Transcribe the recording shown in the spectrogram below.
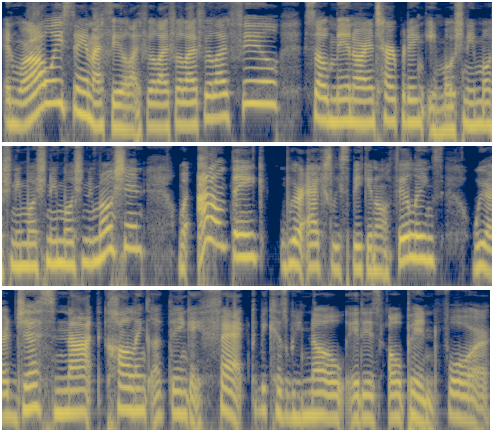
And we're always saying I feel, I feel, I feel, I feel, I feel. So men are interpreting emotion, emotion, emotion, emotion, emotion. When I don't think we're actually speaking on feelings, we are just not calling a thing a fact because we know it is open for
